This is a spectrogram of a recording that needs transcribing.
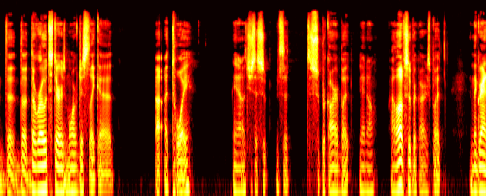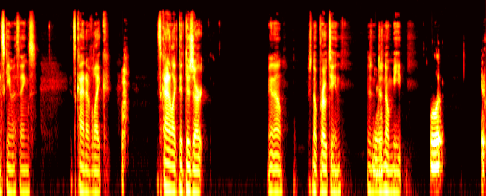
the the the Roadster is more of just like a a, a toy. You know, it's just a it's a, it's a supercar, but you know, I love supercars, but in the grand scheme of things, it's kind of like it's kind of like the dessert. You know, there's no protein, there's, Yeah. there's no meat. Well, if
